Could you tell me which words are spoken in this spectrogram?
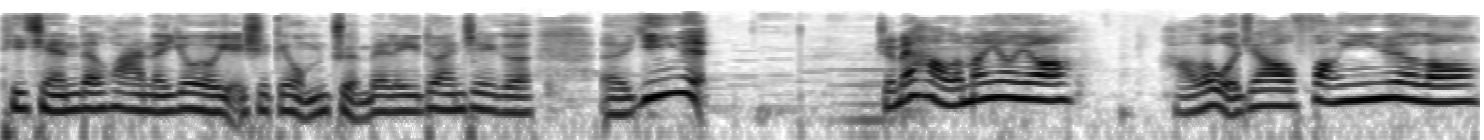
提前的话呢，佑佑也是给我们准备了一段这个呃音乐。准备好了吗，悠悠？好了，我就要放音乐喽。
